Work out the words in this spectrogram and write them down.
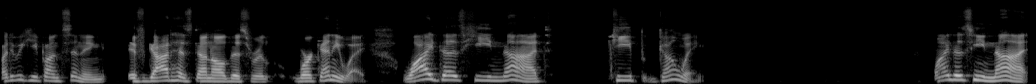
why do we keep on sinning if God has done all this re- work anyway? Why does he not keep going? Why does he not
